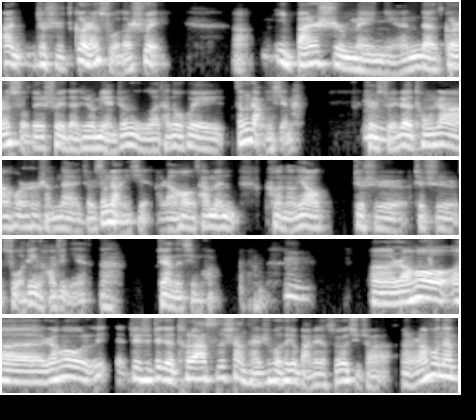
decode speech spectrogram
按就是个人所得税。啊，一般是每年的个人所得税的就是免征额，它都会增长一些嘛，就是随着通胀啊或者是什么的，就是增长一些，然后他们可能要就是就是锁定好几年啊这样的情况，嗯。呃，然后呃，然后就是这个特拉斯上台之后，他就把这个所有取消了。嗯，然后呢，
